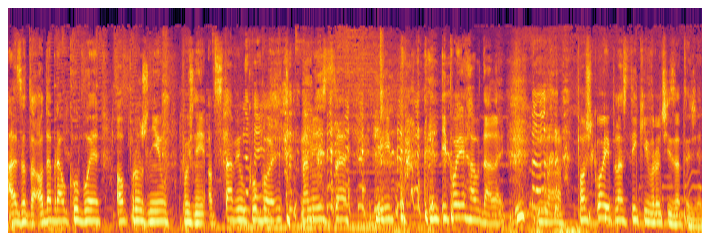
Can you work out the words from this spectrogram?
ale co to, odebrał kubły, opróżnił, później odstawił No kubły na miejsce i, i pojechał dalej. No. Po szkło i plastiki wróci za tydzień.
